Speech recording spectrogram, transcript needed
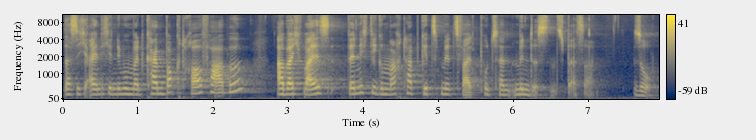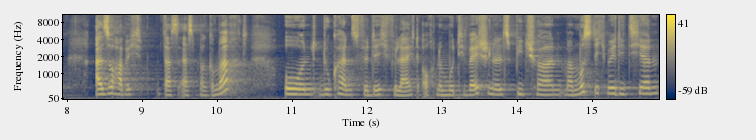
dass ich eigentlich in dem Moment keinen Bock drauf habe. Aber ich weiß, wenn ich die gemacht habe, geht es mir 2% mindestens besser. So. Also habe ich das erstmal gemacht. Und du kannst für dich vielleicht auch eine Motivational Speech hören. Man muss nicht meditieren,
